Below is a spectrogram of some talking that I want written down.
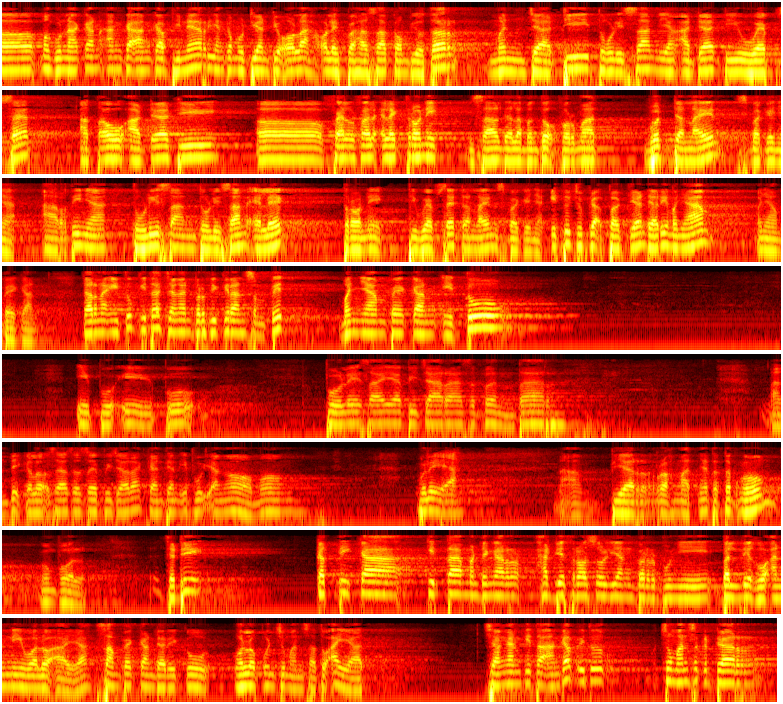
menggunakan angka-angka biner yang kemudian diolah oleh bahasa komputer menjadi tulisan yang ada di website atau ada di eh, file-file elektronik, misal dalam bentuk format Word dan lain sebagainya. Artinya tulisan-tulisan elektronik di website dan lain sebagainya. Itu juga bagian dari menyam, menyampaikan. Karena itu kita jangan berpikiran sempit, menyampaikan itu Ibu-ibu Boleh saya bicara sebentar? Nanti kalau saya selesai bicara Gantian ibu yang ngomong. Boleh ya? Nah biar rahmatnya tetap ngum, ngumpul. Jadi Ketika kita mendengar hadis Rasul yang berbunyi Balighu anni walau ayat Sampaikan dariku walaupun cuma satu ayat Jangan kita anggap itu cuman sekedar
